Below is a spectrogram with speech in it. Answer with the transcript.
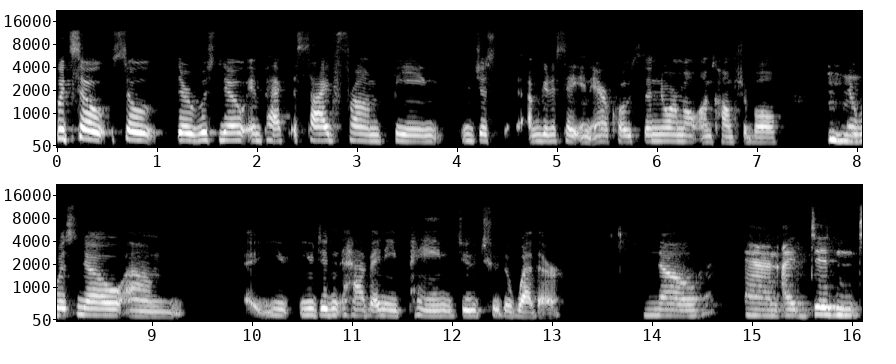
But so so there was no impact aside from being just I'm going to say in air quotes the normal uncomfortable. There Mhm. was no um you you didn't have any pain due to the weather. No. And I didn't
